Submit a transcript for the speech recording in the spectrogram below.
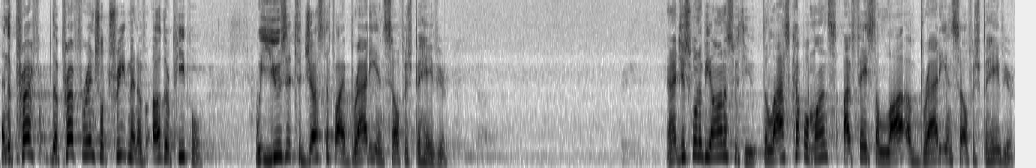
and the, pref- the preferential treatment of other people, we use it to justify bratty and selfish behavior. And I just want to be honest with you. The last couple months, I've faced a lot of bratty and selfish behavior.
